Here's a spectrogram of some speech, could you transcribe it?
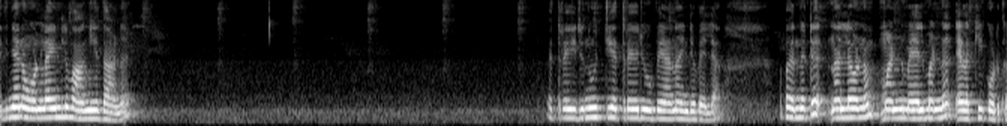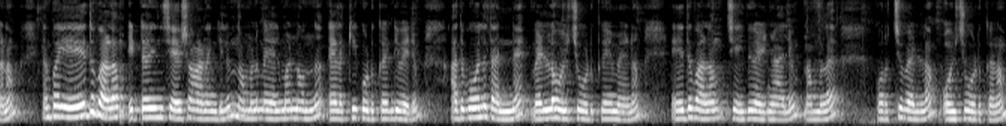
ഇത് ഞാൻ ഓൺലൈനിൽ വാങ്ങിയതാണ്. എത്ര ഇരുന്നൂറ്റി എത്രയോ രൂപയാണ് അതിന്റെ വില. അപ്പോൾ എന്നിട്ട് നല്ലവണ്ണം മണ്ണ് മേൽമണ്ണ് ഇളക്കി കൊടുക്കണം. അപ്പോൾ ഏത് വളം ഇട്ടതിന് ശേഷമാണെങ്കിലും നമ്മൾ മേൽമണ്ണ് ഒന്ന് ഇളക്കി കൊടുക്കേണ്ടി വരും. അതുപോലെ തന്നെ വെള്ളം ഒഴിച്ചു കൊടുക്കുകയും വേണം. ഏത് വളം ചെയ്തു കഴിഞ്ഞാലും നമ്മൾ കുറച്ച് വെള്ളം ഒഴിച്ചു കൊടുക്കണം.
